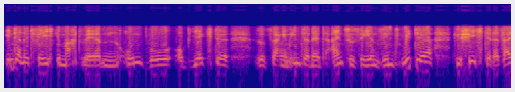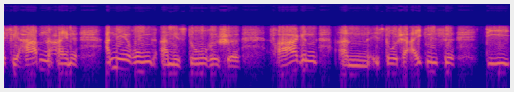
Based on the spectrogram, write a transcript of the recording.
internetfähig gemacht werden und wo Objekte sozusagen im Internet einzusehen sind mit der Geschichte. Das heißt, wir haben eine Annäherung an historische Fragen, an historische Ereignisse, die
